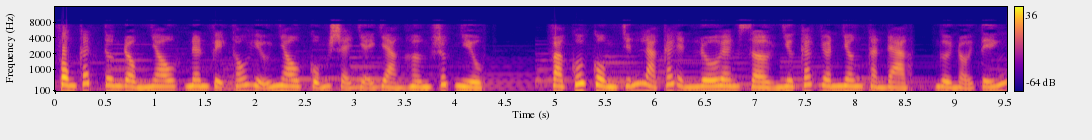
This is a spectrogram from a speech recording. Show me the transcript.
phong cách tương đồng nhau nên việc thấu hiểu nhau cũng sẽ dễ dàng hơn rất nhiều. Và cuối cùng chính là các influencer như các doanh nhân thành đạt, người nổi tiếng,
